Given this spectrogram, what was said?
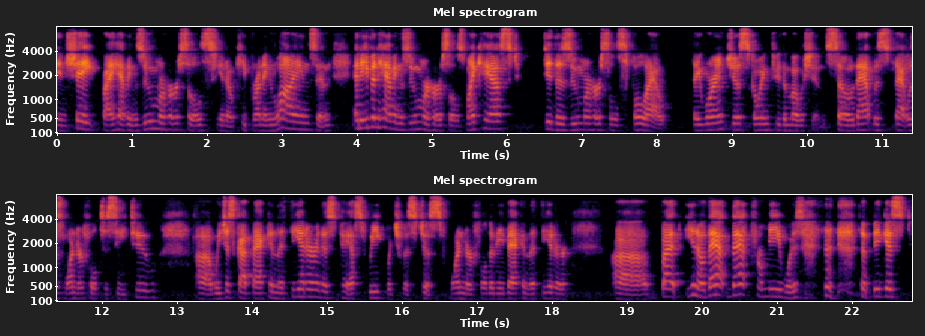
in shape by having Zoom rehearsals, you know, keep running lines and, and even having Zoom rehearsals. My cast did the Zoom rehearsals full out. They weren't just going through the motions, so that was that was wonderful to see too. Uh, we just got back in the theater this past week, which was just wonderful to be back in the theater. Uh, but you know that that for me was the biggest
